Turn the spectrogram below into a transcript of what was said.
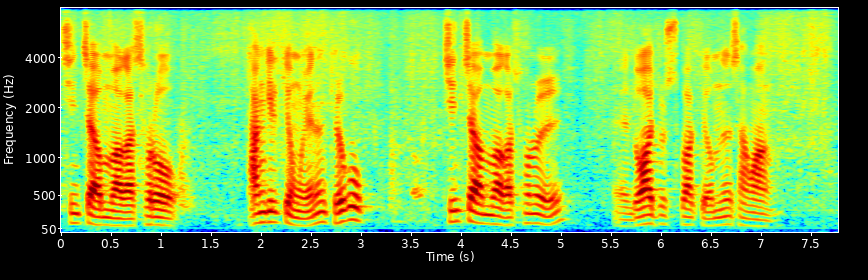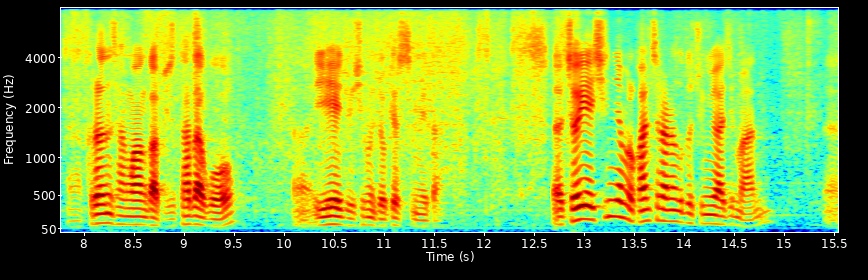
진짜 엄마가 서로 당길 경우에는 결국 진짜 엄마가 손을 에, 놓아줄 수밖에 없는 상황 어, 그런 상황과 비슷하다고 어, 이해해 주시면 좋겠습니다. 어, 저희의 신념을 관철하는 것도 중요하지만 어,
